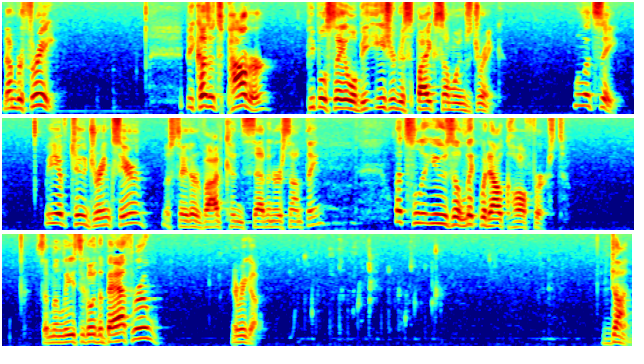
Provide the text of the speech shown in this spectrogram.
Number three, because it's powder, people say it will be easier to spike someone's drink. Well, let's see. We have two drinks here. Let's say they're vodka and seven or something. Let's use a liquid alcohol first. Someone leaves to go to the bathroom. Here we go. Done.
